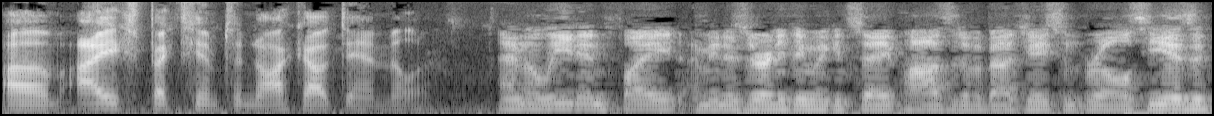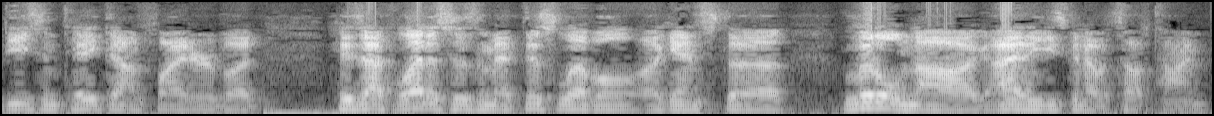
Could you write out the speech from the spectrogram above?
Um, I expect him to knock out Dan Miller. And the lead-in fight. I mean, is there anything we can say positive about Jason Brilz? He is a decent takedown fighter, but his athleticism at this level against uh, Little Nog, I think he's going to have a tough time.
